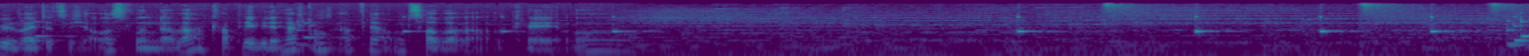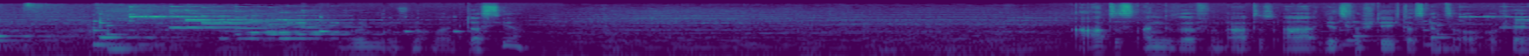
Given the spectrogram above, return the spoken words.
Kugel weitet sich aus, wunderbar. KP Wiederherstellungsabwehr und Zauberer. Okay. Und holen wir uns nochmal das hier. Artes Angriff und Artes A. Jetzt verstehe ich das Ganze auch, okay.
